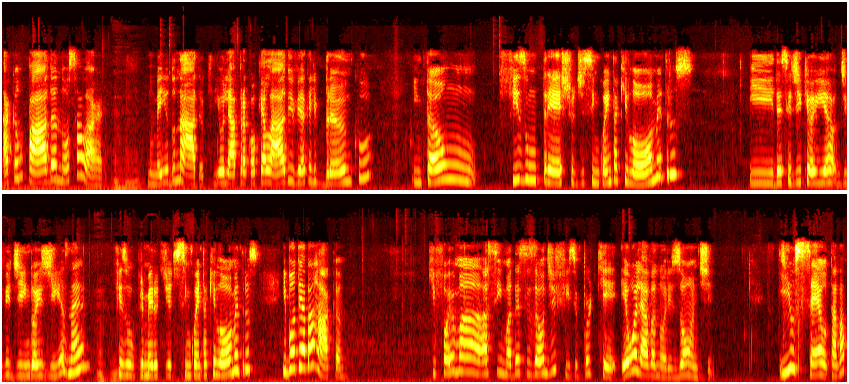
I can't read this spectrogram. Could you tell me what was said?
acampada no salar Uhum. no meio do nada. Eu queria olhar para qualquer lado e ver aquele branco. Então, fiz um trecho de 50 quilômetros e decidi que eu ia dividir em dois dias, né? Uhum. Fiz o primeiro dia de 50 quilômetros e botei a barraca. Que foi uma, assim, uma decisão difícil, porque eu olhava no horizonte e o céu tava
